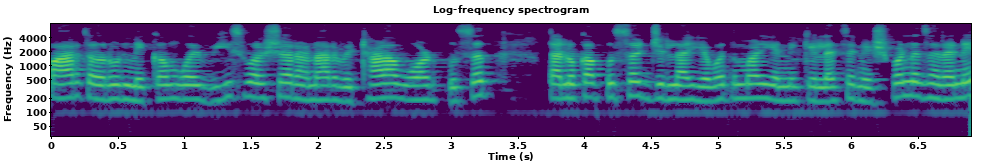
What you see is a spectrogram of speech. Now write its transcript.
पार्थ अरुण निकम वय वीस वर्ष राहणार विठाळा वॉर्ड पुसद तालुका पुसद जिल्हा यवतमाळ यांनी केल्याचे निष्पन्न झाल्याने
